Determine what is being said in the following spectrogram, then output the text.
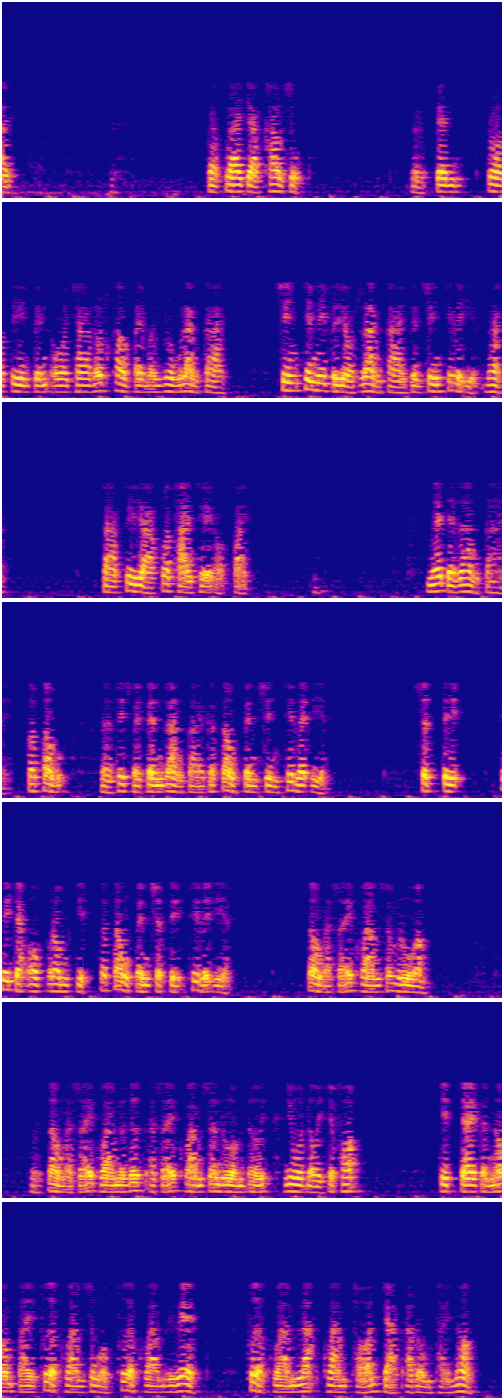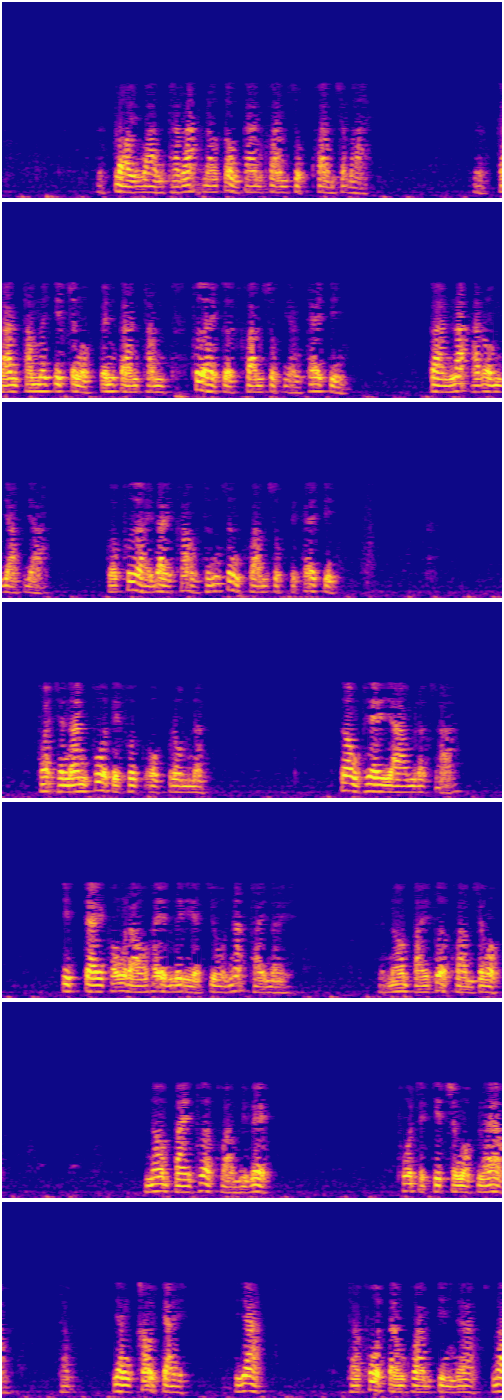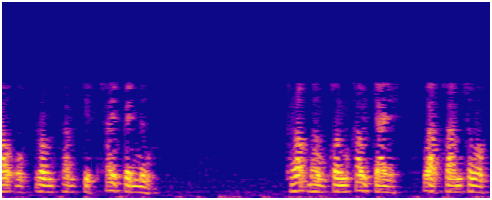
กลับกลายจากข้าวสุกเป็นโปรตีนเป็นโอชารสเข้าไปบำรุงร่างกาย สิ่งที่มีประโยชน์ร่างกายเป็นสิ่งที่ละเอียดมาก ตากที่อยากก็ถ่ายเทออกไป แม้แต่ร่างกายก็ต้องที่ไปเป็นร่างกายก็ต้องเป็นสิ่งที่ละเอียด สติที่จะอบรมจิตก็ต้องเป็นสติที่ละเอียด ต้องอาศัยความสำรวม ต้องอาศัยความระลึกอาศัยความสำรวมโดยอยู่โดยเฉพาะ จิตใจก็น้อมไปเพื่อความสงบเพื่อความวิเวกเพื่อความละความถอนจากอารมณ์ภายนอก ปล่อยวางภาระเราต้องการความสุขความสบาย การทำให้จิตสงบเป็นการทำเพื่อให้เกิดความสุขอย่างแท้จริง การละอารมณ์อยากอยากก็เพื่อให้ได้เข้าถึงซึ่งความสุขที่แท้จริง เพราะฉะนั้นผู้ที่ฝึกอบรมนะต้องพยายามรักษา จิตใจของเราให้ละเอียดอยู่ณภายใน น้อมไปเพื่อความสงบ น้อมไปเพื่อความวิเวกผู้จะจิตสงบแล้วยังเข้าใจยาก ถ้าพูดตามความจริงแล้ว เราอบรมทำจิตให้เป็นหนึ่ง เพราะบางคนเข้าใจว่าความสงบ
